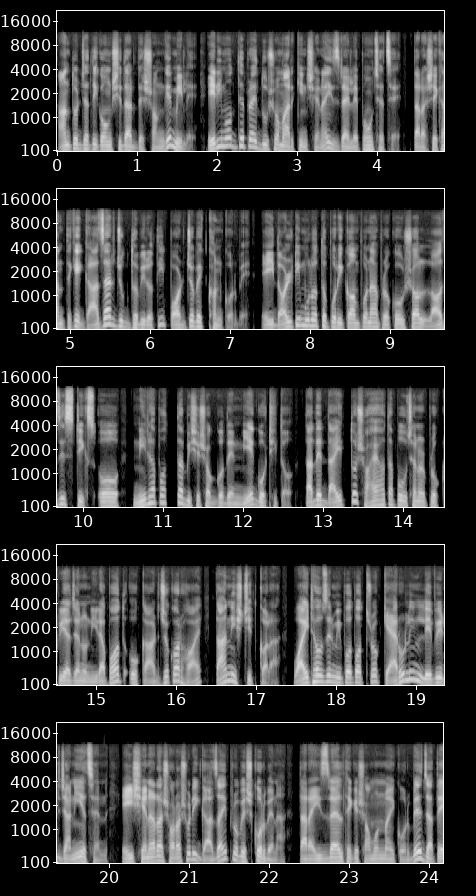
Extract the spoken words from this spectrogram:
আন্তর্জাতিক অংশীদারদের সঙ্গে মিলে। এরই মধ্যে প্রায় দুশো মার্কিন সেনা ইসরায়েলে পৌঁছেছে। তারা সেখান থেকে গাজার যুদ্ধবিরতি পর্যবেক্ষণ করবে। এই দলটি মূলত পরিকল্পনা, প্রকৌশল, লজিস্টিক্স ও নিরাপত্তা বিশেষজ্ঞদের নিয়ে গঠিত। তাদের দায়িত্ব সহায়তা পৌঁছানোর প্রক্রিয়া যেন নিরাপদ ও কার্যকর হয়, তা নিশ্চিত করা। হোয়াইট হাউসের মুখপত্র ক্যারোলিন লেভির জানিয়েছেন, এই সেনারা সরাসরি গাজায় প্রবেশ করবে না। তারা ইসরায়েল থেকে সমন্বয় করবে যাতে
